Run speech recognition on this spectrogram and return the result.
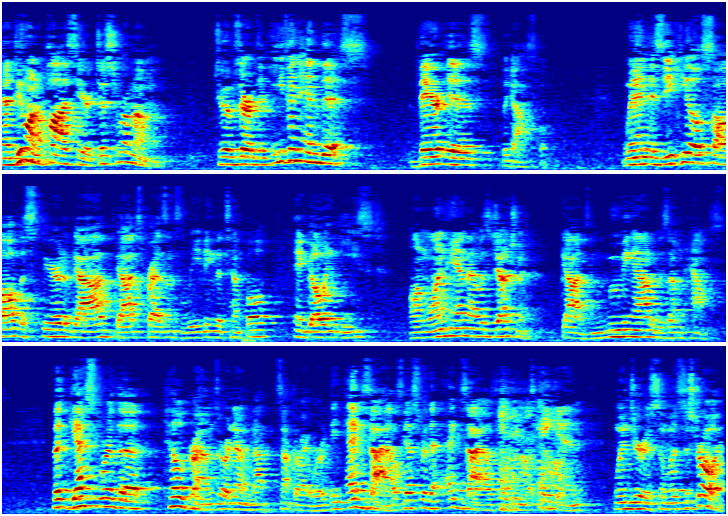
Now, I do want to pause here just for a moment to observe that even in this, there is the gospel. When Ezekiel saw the Spirit of God, God's presence, leaving the temple and going east, on one hand, that was judgment. God's moving out of his own house. But guess where the pilgrims, or no, not, it's not the right word, the exiles, guess where the exiles were being taken when Jerusalem was destroyed?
